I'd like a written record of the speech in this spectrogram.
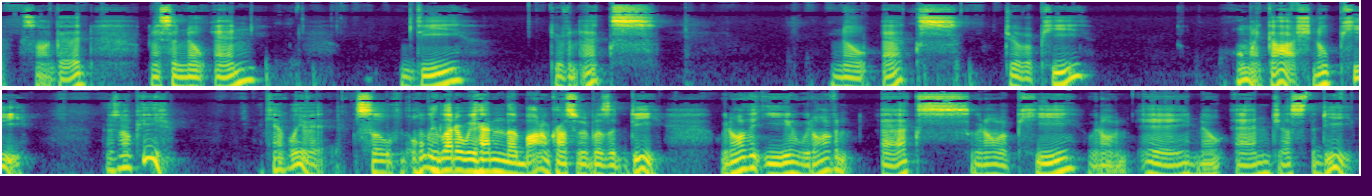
that's not good. I said no N. D. Do you have an X? No X. Do you have a P? Oh my gosh, no P. There's no P. I can't believe it. So the only letter we had in the bottom crossword was a D. We don't have an E. We don't have an X. We don't have a P. We don't have an A. No N. Just the D.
